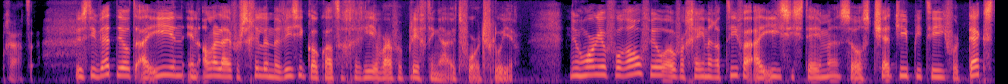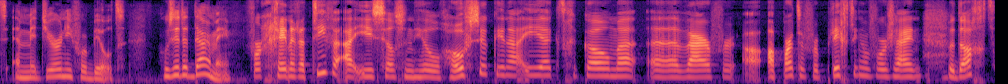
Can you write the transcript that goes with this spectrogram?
praten? Dus die wet deelt AI in, in allerlei verschillende risicocategorieën waar verplichtingen uit voortvloeien. Nu hoor je vooral veel over generatieve AI-systemen zoals ChatGPT voor tekst en Midjourney voor beeld. Hoe zit het daarmee? Voor generatieve AI is zelfs een heel hoofdstuk in de AI-act gekomen, uh, waar ver, aparte verplichtingen voor zijn bedacht.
